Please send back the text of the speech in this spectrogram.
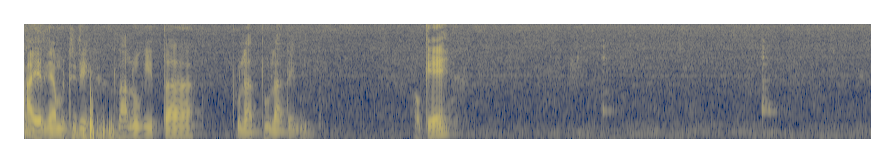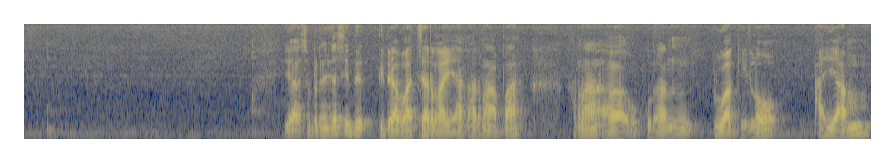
airnya mendidih lalu kita bulat-bulatin. Oke ya sebenarnya sih tidak wajar lah ya. Karena apa? Karena uh, ukuran 2 kilo ayam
